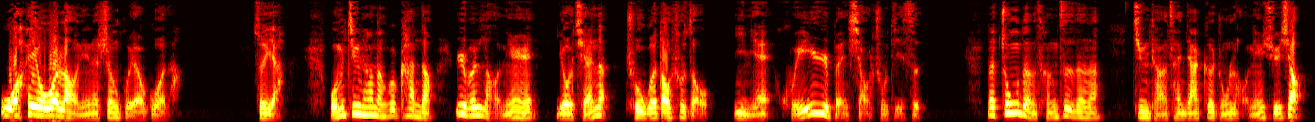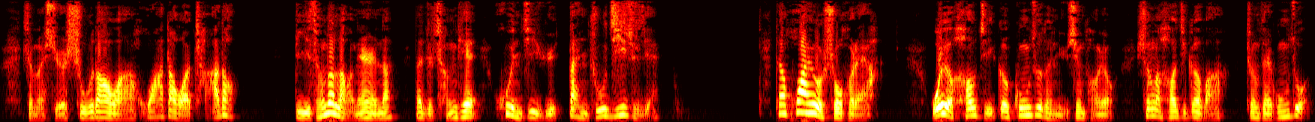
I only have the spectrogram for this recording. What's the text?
我还有我老年的生活要过呢。所以啊。我们经常能够看到日本老年人有钱的出国到处走，一年回日本小住几次。那中等层次的呢，经常参加各种老年学校，什么学书道啊、花道啊、茶道。底层的老年人呢，那就成天混迹于弹珠机之间。但话又说回来啊，我有好几个工作的女性朋友，生了好几个娃，正在工作，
